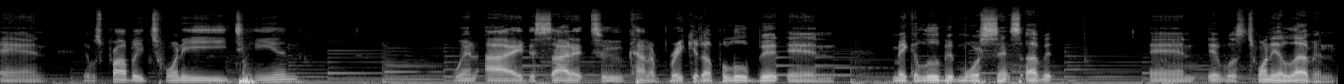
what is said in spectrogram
and it was probably 2010 when I decided to kind of break it up a little bit and make a little bit more sense of it. And it was 2011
